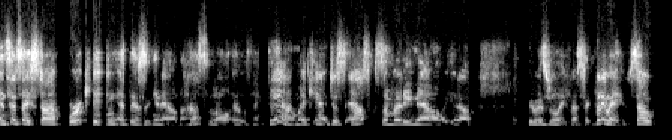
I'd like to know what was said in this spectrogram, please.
and since I stopped working at this, you know, the hospital, it was like, damn, I can't just ask somebody now, you know. It was really frustrating. But anyway, so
